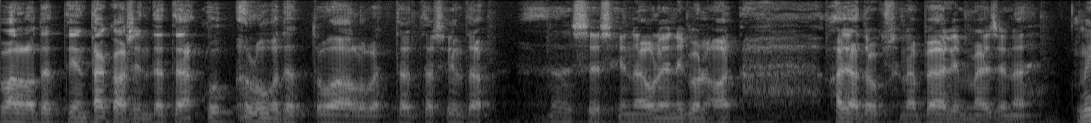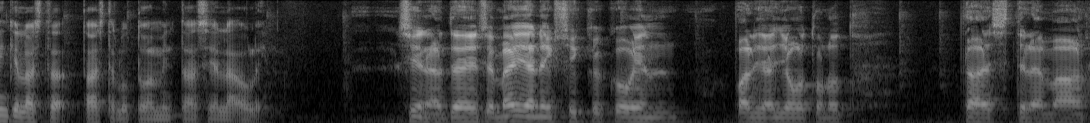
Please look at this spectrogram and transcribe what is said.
vallotettiin takaisin tätä luotettua aluetta, että siltä se siinä oli niin kuin ajatuksena päällimmäisenä. Minkälaista taistelutoimintaa siellä oli? Siinä ei se meidän yksikkö kovin paljon joutunut taistelemaan.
